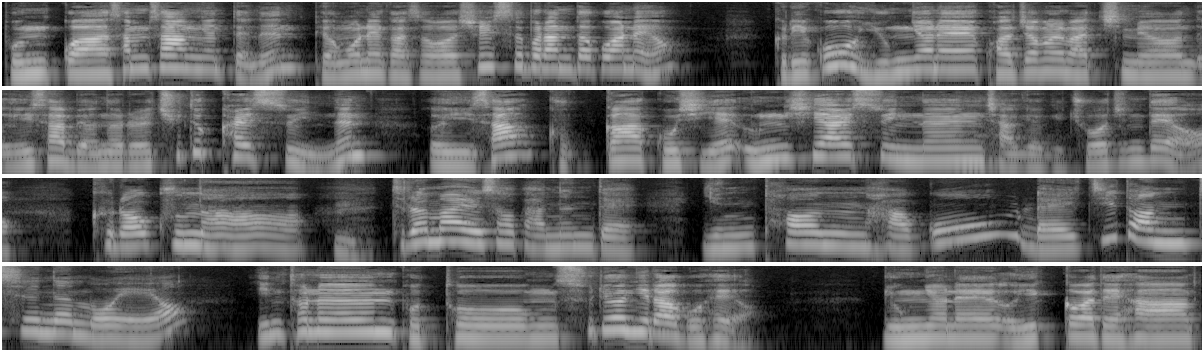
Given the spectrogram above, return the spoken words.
본과 3, 4학년 때는 병원에 가서 실습을 한다고 하네요. 그리고 6년의 과정을 마치면 의사 면허를 취득할 수 있는 의사 국가고시에 응시할 수 있는 자격이 주어진대요. 그렇구나. 음. 드라마에서 봤는데 인턴하고 레지던트는 뭐예요? 인턴은 보통 수련이라고 해요. 6년의 의과대학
